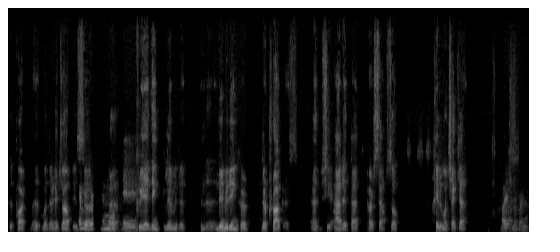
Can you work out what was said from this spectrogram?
the part uh, whether hijab is uh, uh, creating limited limiting her their progress and she added that herself so خیلی متشکرم خواهش میکنم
